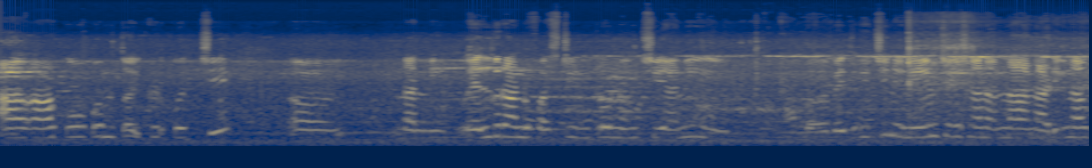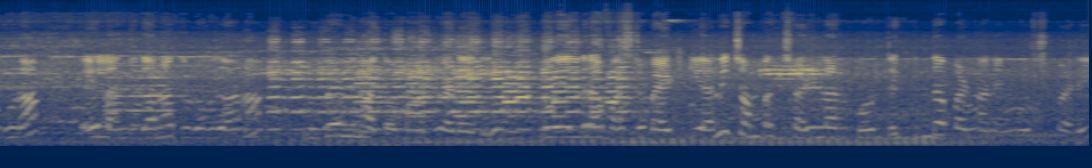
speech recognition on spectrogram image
ఆ- ఆ కోపంతో ఇక్కడికి వచ్చి నన్ను వెళ్దురాను ఫస్ట్ ఇంట్లో నుంచి అని బెదిరించి నేను ఏం చేశానన్నా అని అడిగినా కూడా ఏ లందుదానా తుడుగుదానా నువ్వేంది నాతో మాట్లాడేది. నువ్వు ఫస్ట్ బయటికి అని చంప చల్లని కొడితే కింద పడినా నేను మూర్చిపడి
